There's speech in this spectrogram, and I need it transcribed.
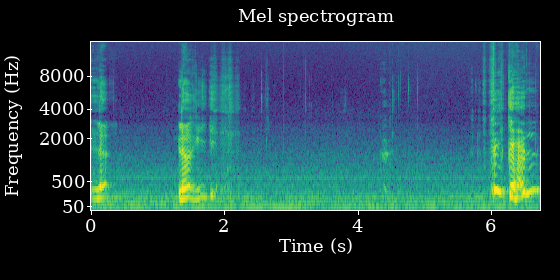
Le. Laurie. Vegan.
